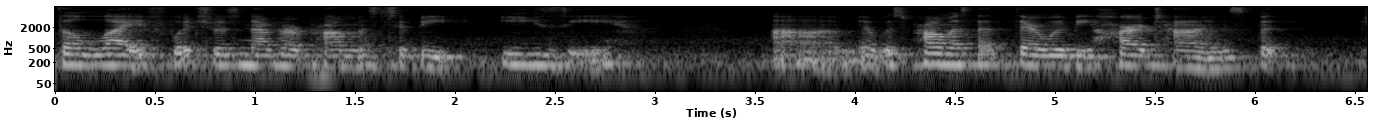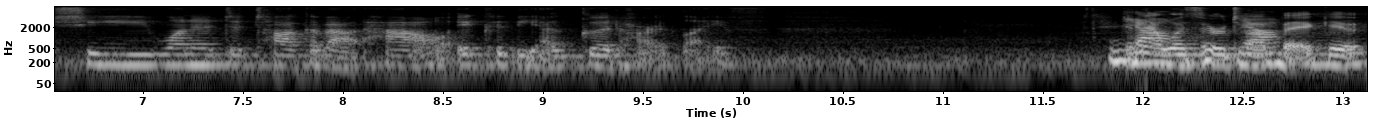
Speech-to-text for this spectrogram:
the life which was never promised to be easy um, it was promised that there would be hard times but she wanted to talk about how it could be a good hard life And Yeah. that was her Yeah. topic. It,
